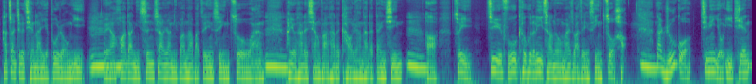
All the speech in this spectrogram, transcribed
他赚这个钱来也不容易，嗯，对，他花到你身上，让你帮他把这件事情做完，嗯，他有他的想法，他的考量，他的担心，嗯，好，所以基于服务客户的立场呢，我们还是把这件事情做好。嗯，那如果今天有一天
